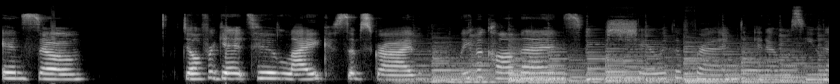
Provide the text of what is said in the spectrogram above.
And so don't forget to like, subscribe, leave a comment, share with a friend, and I will see you guys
